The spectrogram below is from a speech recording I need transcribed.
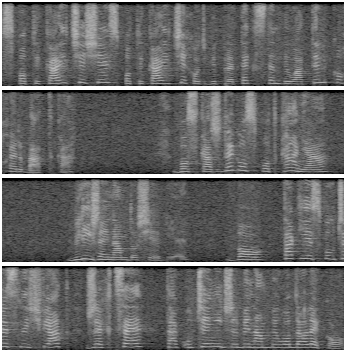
Spotykajcie się, spotykajcie, choćby pretekstem była tylko herbatka. Bo z każdego spotkania bliżej nam do siebie, bo taki jest współczesny świat, że chce tak uczynić, żeby nam było daleko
